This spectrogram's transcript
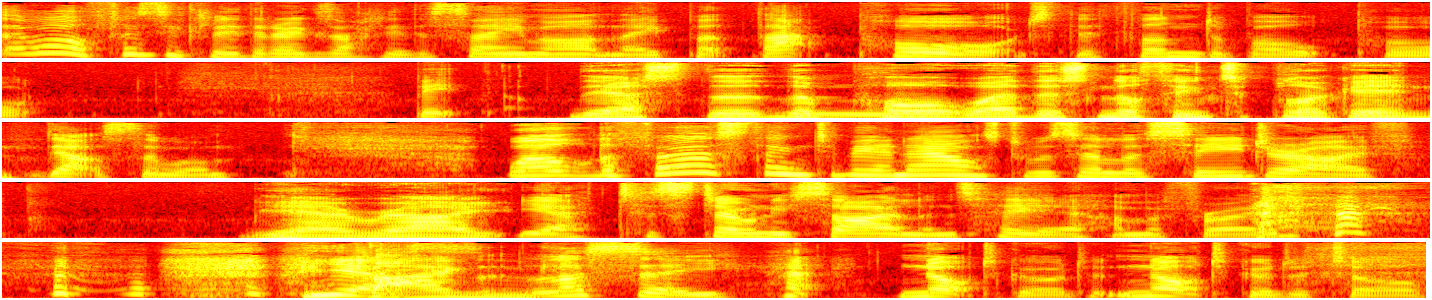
well, physically they're exactly the same, aren't they? But that port, the Thunderbolt port, bit Yes, the the Mm. port where there's nothing to plug in. that's the one. Well, the first thing to be announced was a LaCie drive. Yeah, right. Yeah, to stony silence here, I'm afraid. yes, Bang. let's see. Not good, not good at all.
